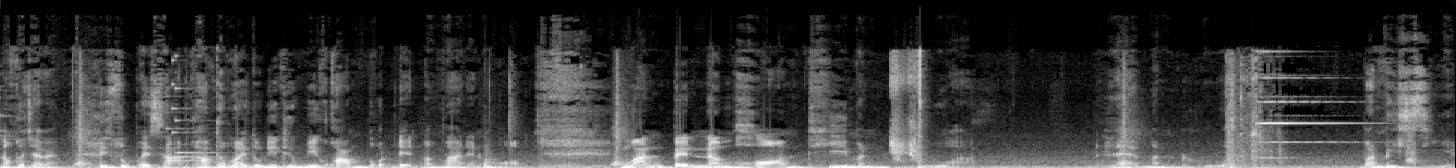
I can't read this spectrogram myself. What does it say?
น้องเข้าใจไหมพี่สุให้สามคำทำไมตัวนี้ถึงมีความโดดเด่นมากๆในน้ำหอม มันเป็นน้ำหอมที่มันชั่ว และมันรวยมันไม่เสีย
